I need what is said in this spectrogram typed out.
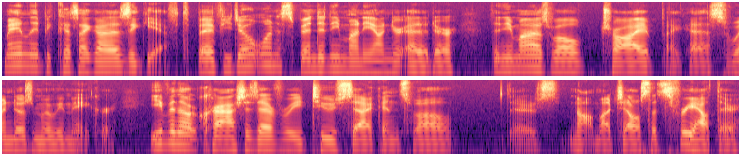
mainly because I got it as a gift. But if you don't want to spend any money on your editor, then you might as well try, I guess, Windows Movie Maker. Even though it crashes every two seconds, well, there's not much else that's free out there.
